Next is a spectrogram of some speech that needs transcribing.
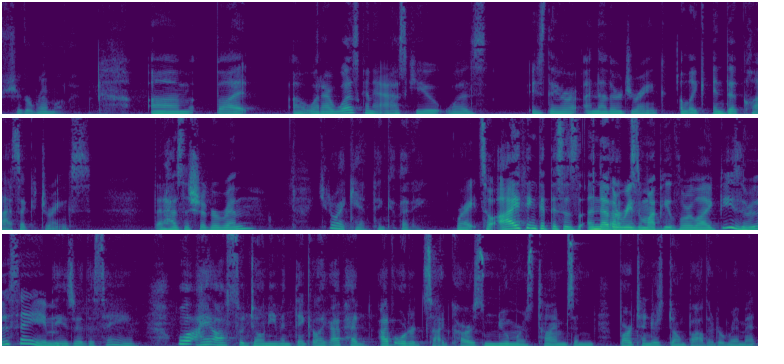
sugar rim on it. Um, but uh, what I was going to ask you was, is there another drink, like in the classic drinks, that has the sugar rim? You know, I can't think of any. Right. So I think that this is another reason why people are like, these are the same. These are the same. Well, I also don't even think like I've had I've ordered sidecars numerous times and bartenders don't bother to rim it.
